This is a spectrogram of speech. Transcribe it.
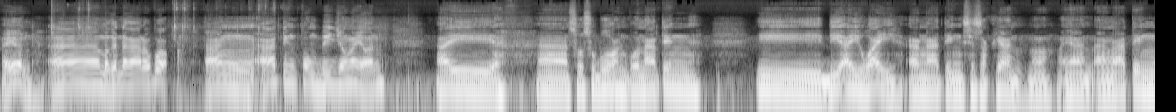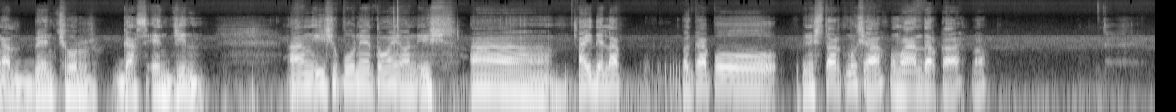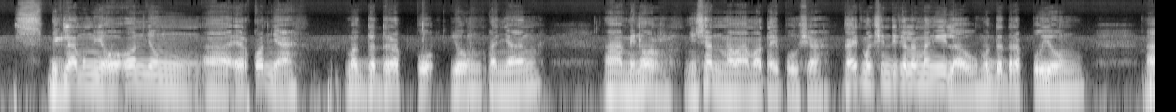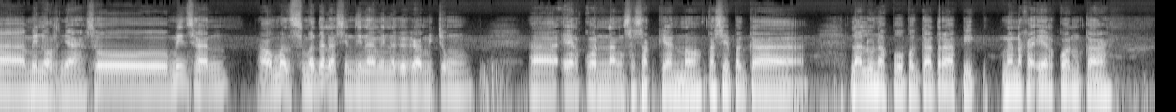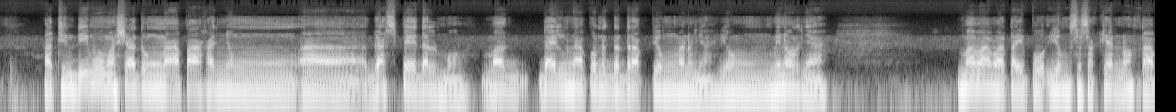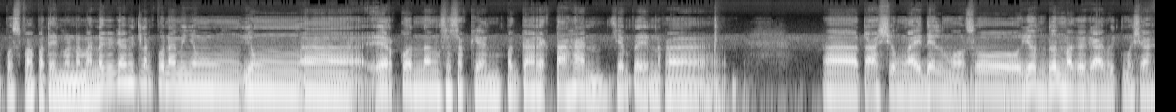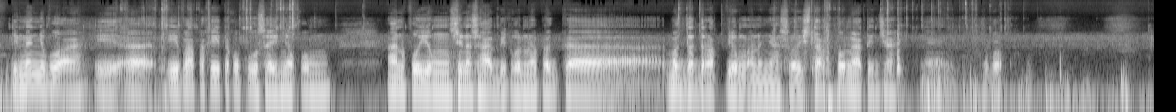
Ayun, ah, magandang araw po. Ang ating pong video ngayon ay ah, susubukan po nating i-DIY ang ating sasakyan, no? Ayan, ang ating adventure gas engine. Ang issue po nito ngayon is ah, idle up. Pagka po in-start mo siya, umaandar ka, no? Bigla mong i-on yung ah, aircon niya, magdadrop po yung kanyang ah, minor. Minsan mamamatay po siya. Kahit magsindi ka lang ng ilaw, magdadrop po yung ah, minor niya. So, minsan, ah, mas madalas hindi namin nagagamit yung ah, aircon ng sasakyan, no? Kasi pagka, lalo na po pagka traffic, na naka-aircon ka, at hindi mo masyadong naapakan yung ah, gas pedal mo mag dahil nga po nagda-drop yung ano niya yung minor niya mamamatay po yung sasakyan no? Tapos papatayin mo naman. Nagagamit lang po namin yung yung ah, aircon ng sasakyan pagka rektahan siyempre naka ah, taas yung idle mo. So, yun, doon magagamit mo siya. Tingnan nyo po ah, i, ah, ipapakita ko po sa inyo kung ano po yung sinasabi ko na pagka magdadrop yung ano niya. So, start po natin siya. Ayan. Ito po.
